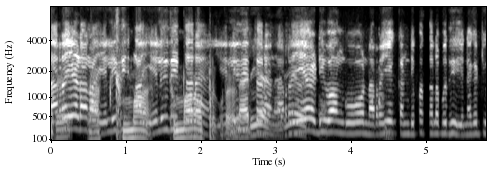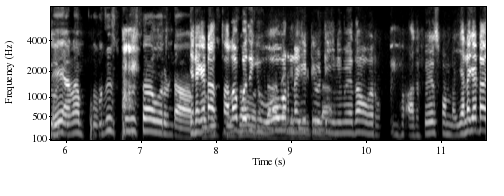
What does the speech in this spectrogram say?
நிறையடா நான் எழுதி நான் தரேன். எழுதி தரேன். நிறைய அடி வாங்குவோம். நிறைய கண்டிப்பா தளபதி ஏய் ஆனா புதுசு புதுசா வரும்டா. என்ன கேட்டா தளபதிக்கு ஓவர் நெகட்டிவிட்டி இனிமே தான் வரும். அதை ஃபேஸ் பண்ணணும் என்ன கேட்டா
